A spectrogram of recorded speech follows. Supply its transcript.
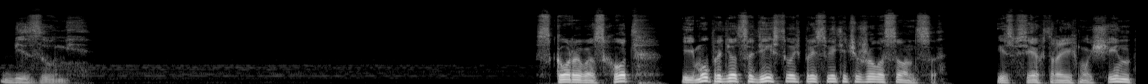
безумие. Скоро восход, и ему придется действовать при свете чужого солнца. Из всех троих мужчин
